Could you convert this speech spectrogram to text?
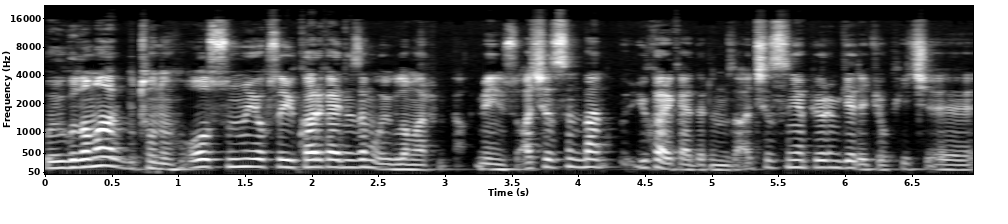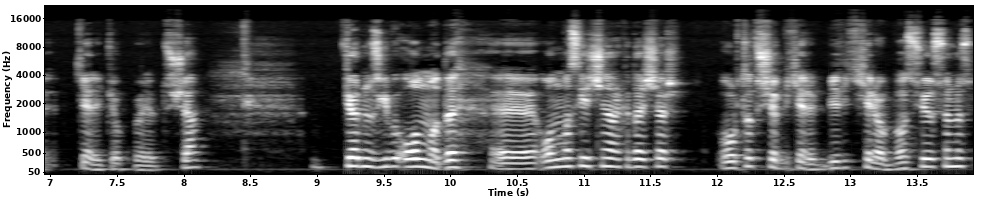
uygulamalar butonu olsun mu yoksa yukarı kaydığınızda mı uygulamalar menüsü açılsın? Ben yukarı kaydırdığımızda açılsın yapıyorum. Gerek yok. Hiç e, gerek yok böyle bir tuşa. Gördüğünüz gibi olmadı. Ee, olması için arkadaşlar orta tuşa bir kere bir iki kere basıyorsunuz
